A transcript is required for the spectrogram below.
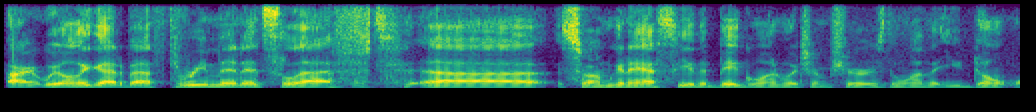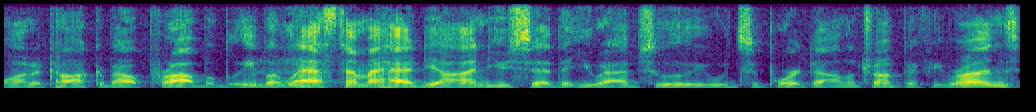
All right, we only got about three minutes left. Uh, so I'm going to ask you the big one, which I'm sure is the one that you don't want to talk about, probably. Mm-hmm. But last time I had you on, you said that you absolutely would support Donald Trump if he runs.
